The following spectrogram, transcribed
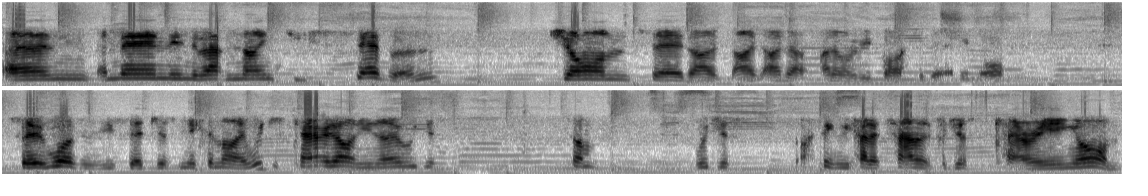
And and then in about '97, John said, I, I, I don't I don't want to be part of it anymore. So it was, as you said, just Nick and I. We just carried on, you know. We just some we just I think we had a talent for just carrying on.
